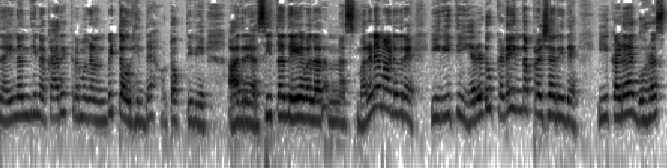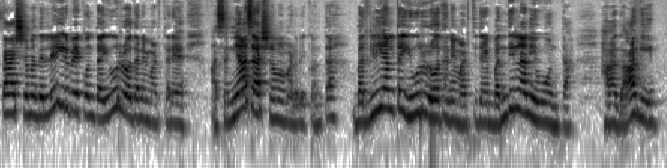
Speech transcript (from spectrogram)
ದೈನಂದಿನ ಕಾರ್ಯಕ್ರಮಗಳನ್ನು ಬಿಟ್ಟು ಅವ್ರ ಹಿಂದೆ ಹೊಟ್ಟೋಗ್ತೀವಿ ಆದರೆ ದೇವಲರನ್ನು ಸ್ಮರಣೆ ಮಾಡಿದ್ರೆ ಈ ರೀತಿ ಎರಡು ಕಡೆಯಿಂದ ಪ್ರೆಷರ್ ಇದೆ. ಈ ಕಡೆ ಗೃಹಸ್ಥಾಶ್ರಮದಲ್ಲೇ ಇರಬೇಕು ಅಂತ ಇವ್ರು ರೋಧನೆ ಮಾಡ್ತಾರೆ. ಆ ಸನ್ಯಾಸಾಶ್ರಮ ಮಾಡಬೇಕು ಅಂತ ಬರಲಿ ಅಂತ ಇವರು ರೋಧನೆ ಮಾಡ್ತಿದ್ರೆ ಬಂದಿಲ್ಲ ನೀವು ಅಂತ. ಹಾಗಾಗಿ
